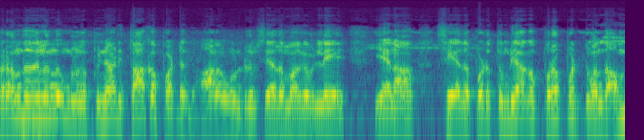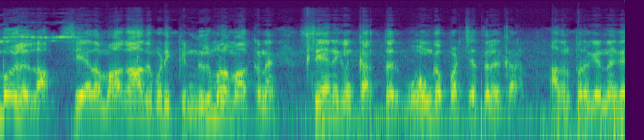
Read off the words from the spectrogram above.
பிறந்ததுலேருந்து உங்களுக்கு பின்னாடி தாக்கப்பட்டது. ஆனால் ஒன்றும் சேதமாகவில்லை. ஏன்னா சேதப்படுத்த முடியாத புறப்பட்டு வந்த அம்புகள் எல்லாம் சேதமாகாதபடிக்கு நிர்மூலமாக்கின சேனைகளின் கர்த்தர் உங்கள் பட்சத்தில் இருக்கிறார். அதன் பிறகு என்னங்க?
